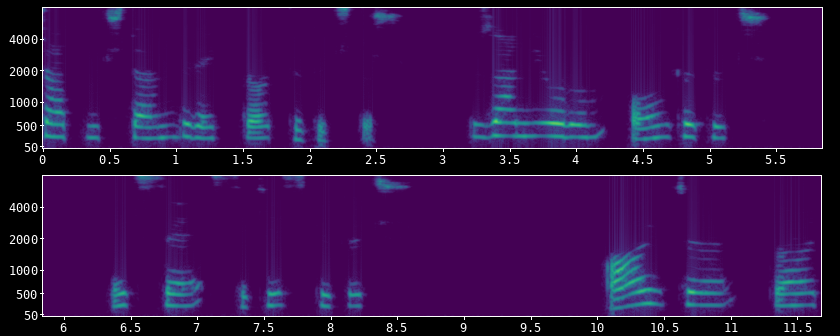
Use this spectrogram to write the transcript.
çarpı 3'ten direkt 4 kök 3'tür. Düzenliyorum. 10 kök 3 eksi 8 kök 3 artı 4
